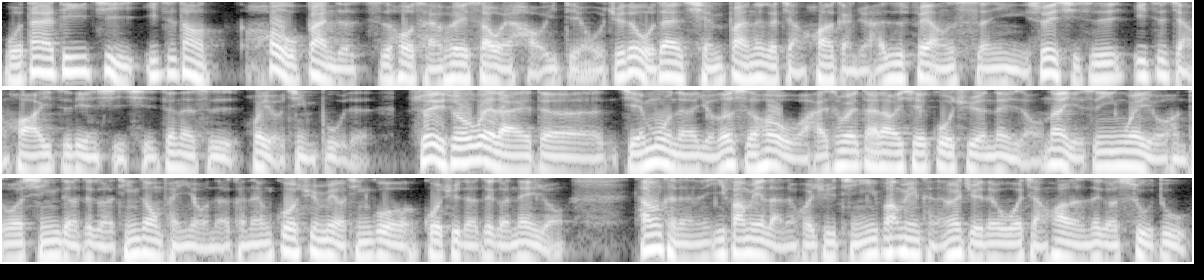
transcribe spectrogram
我大概第一季一直到后半的之后才会稍微好一点。我觉得我在前半那个讲话感觉还是非常的生硬，所以其实一直讲话一直练习，其实真的是会有进步的。所以说未来的节目呢，有的时候我还是会带到一些过去的内容，那也是因为有很多新的这个听众朋友呢，可能过去没有听过过去的这个内容，他们可能一方面懒得回去听，一方面可能会觉得我讲话的这个速度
